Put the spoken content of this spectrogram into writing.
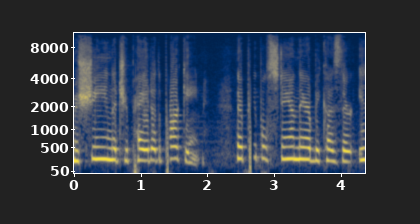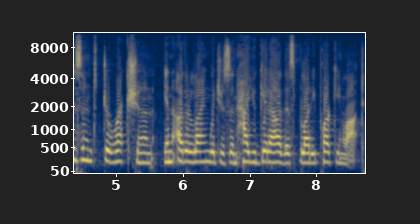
machine that you pay to the parking. There are people stand there because there isn't direction in other languages and how you get out of this bloody parking lot.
